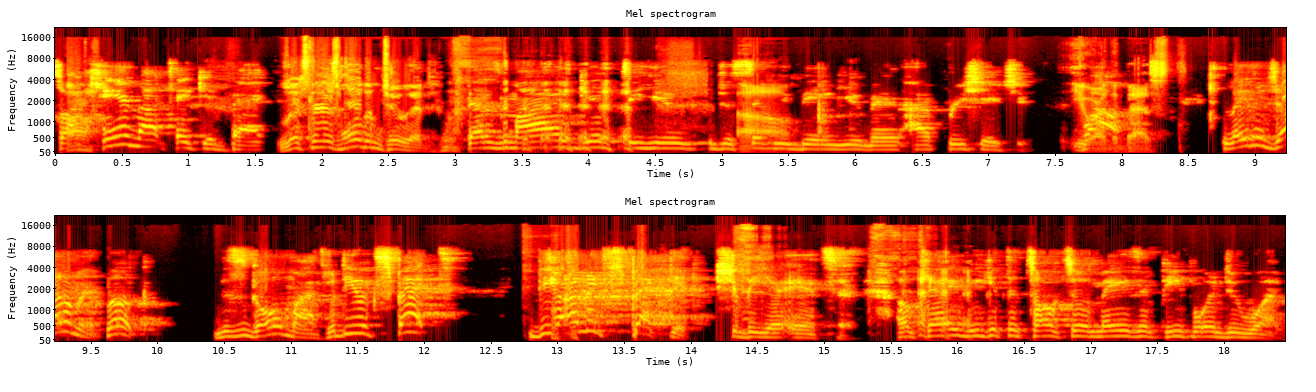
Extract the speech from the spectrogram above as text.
so I Oh. cannot take it back. Listeners, hold them to it. That is my gift to you for just oh. simply Oh. being you, man. I appreciate you. You Wow. are the best. Ladies and gentlemen, look, this is Gold Minds. What do you expect? The unexpected should be your answer. Okay? we get to talk to amazing people and do what?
